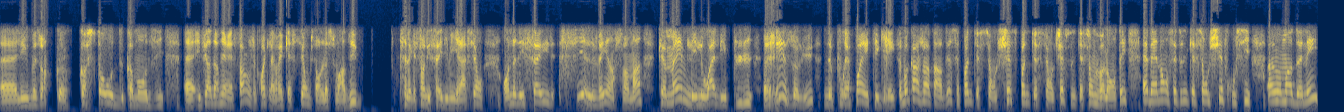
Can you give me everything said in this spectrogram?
euh, les mesures costaudes, comme on dit? Euh, et puis en dernière instance, je crois que la vraie question, puis on l'a souvent dit, c'est la question des seuils d'immigration. On a des seuils si élevés en ce moment que même les lois les plus résolues ne pourraient pas intégrer. C'est moi quand j'entends dire c'est pas une question de chiffre, c'est pas une question de chiffre, c'est une question de volonté. Eh ben non, c'est une question de chiffre aussi. À un moment donné,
